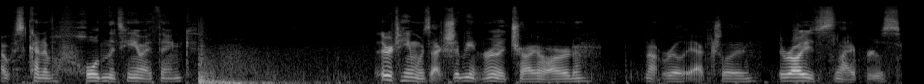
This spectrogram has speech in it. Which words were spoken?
I was kind of holding the team. I think. The other team was actually being really try hard. Not really, actually. They were all using snipers.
